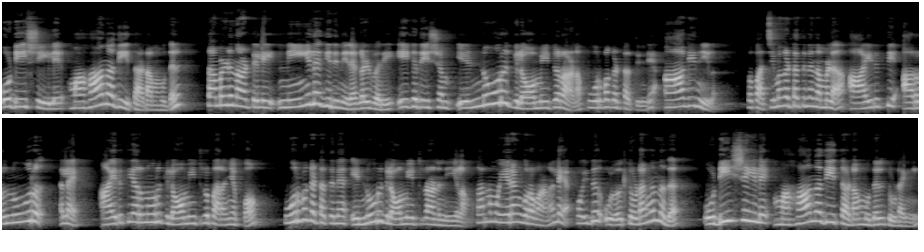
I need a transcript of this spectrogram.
ഒഡീഷയിലെ മഹാനദി തടം മുതൽ തമിഴ്നാട്ടിലെ നീലഗിരി നിരകൾ വരെ ഏകദേശം എണ്ണൂറ് കിലോമീറ്റർ ആണ് പൂർവഘട്ടത്തിന്റെ ആകെ നീളം. ഇപ്പോൾ പശ്ചിമഘട്ടത്തിന് നമ്മൾ ആയിരത്തി അറുന്നൂറ് അല്ലെ ആയിരത്തി അറുന്നൂറ് കിലോമീറ്റർ പറഞ്ഞപ്പോൾ പൂർവഘട്ടത്തിന് എണ്ണൂറ് കിലോമീറ്റർ ആണ് നീളം. കാരണം ഉയരം കുറവാണ് അല്ലേ? അപ്പോൾ ഇത് തുടങ്ങുന്നത് ഒഡീഷയിലെ മഹാനദി തടം മുതൽ തുടങ്ങി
